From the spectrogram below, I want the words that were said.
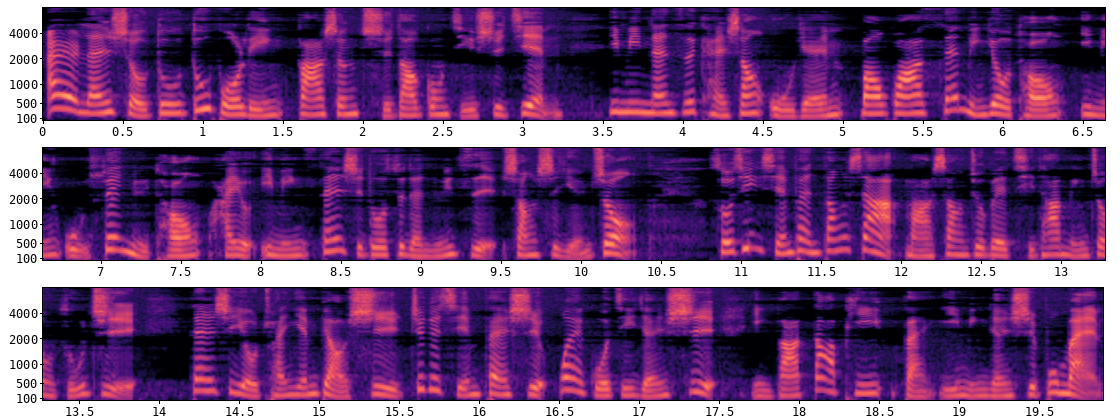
爱尔兰首都都柏林发生持刀攻击事件，一名男子砍伤五人，包括三名幼童、一名五岁女童，还有一名三十多岁的女子，伤势严重。所幸嫌犯当下马上就被其他民众阻止，但是有传言表示这个嫌犯是外国籍人士，引发大批反移民人士不满。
